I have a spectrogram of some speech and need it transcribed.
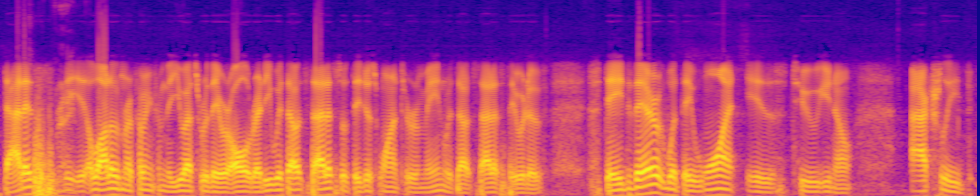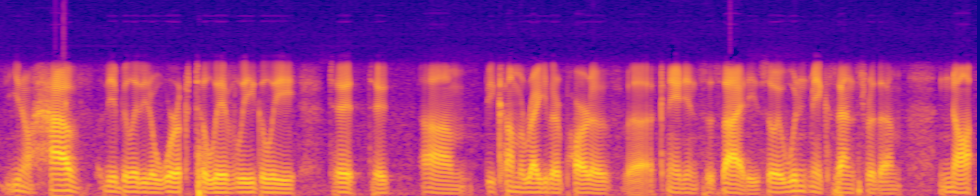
status. Right. They, a lot of them are coming from the U.S. where they were already without status. So if they just wanted to remain without status, they would have stayed there. What they want is to, you know, actually, you know, have the ability to work, to live legally, to to um, become a regular part of uh, Canadian society. So it wouldn't make sense for them not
